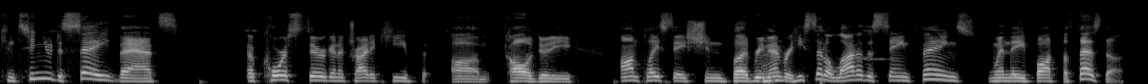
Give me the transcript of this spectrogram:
continued to say that, of course, they're going to try to keep um, Call of Duty on PlayStation. But remember, he said a lot of the same things when they bought Bethesda,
